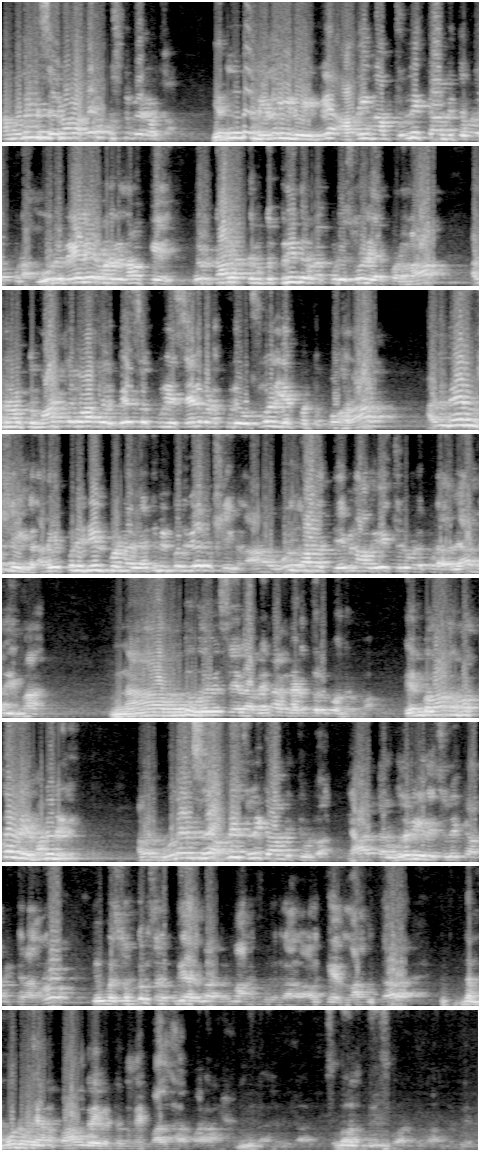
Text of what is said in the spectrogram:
நம்ம உதவி செய்யணும் அதே புஷ்டு பேர் எந்த நிலையிலேயுமே அதை நாம் சொல்லி காண்பித்து விடக்கூடாது. ஒருவேளை அவர்கள் நமக்கு ஒரு காலத்திற்கு பிரிந்து விடக்கூடிய சூழல் ஏற்படலாம். அது நமக்கு மாற்றமாக ஒரு பேசக்கூடிய செயல்படக்கூடிய ஒரு சூழல் ஏற்பட்டு போகலாம். அது வேறு விஷயங்கள். அதை எப்படி டீல் பண்ண வேண்டும் என்பது வேறு விஷயங்கள். ஆனா ஒரு காலத்தையுமே நாம் இதை சொல்லிவிடக்கூடாது. யார் தெரியுமா? நான் வந்து உதவி செய்யலாம் அப்படின்னா அவன் நடுத்தருக்கு வந்திருப்பான். என்பதாக மக்களுடைய மனநிலை அவர் உதவி செய்ய அப்படியே சொல்லி காமித்து விடுவார். யார் தன் உதவிகளை சொல்லி காமிக்கிறாங்களோ இவங்க சொர்க்கம் செல்ல முடியாது பெருமான கூறுகிறார். வாழ்க்கை லாபத்தார இந்த மூன்று வகையான பாவங்களை விட்டு நம்மை பாதுகாப்பாராக சுபானந்தே சுபானந்தே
